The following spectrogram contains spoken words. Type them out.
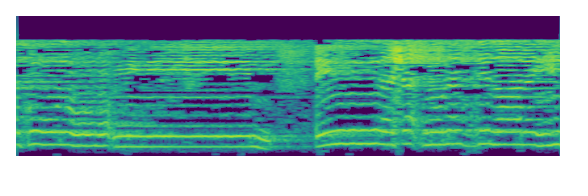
يكونوا مؤمنين. إن نشأ ننزل عليهم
